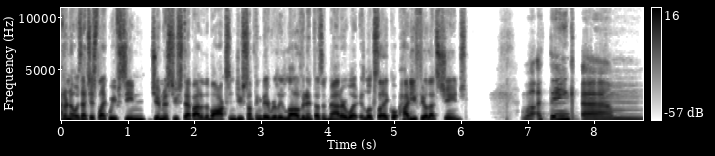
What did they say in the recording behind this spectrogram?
I don't know. Is that just like we've seen gymnasts who step out of the box and do something they really love and it doesn't matter what it looks like? How do you feel that's changed? Well, I think um,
